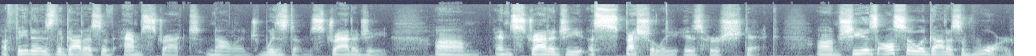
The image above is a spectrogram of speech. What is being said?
Athena is the goddess of abstract knowledge, wisdom, strategy. Um, and strategy, especially, is her shtick. Um, she is also a goddess of war.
